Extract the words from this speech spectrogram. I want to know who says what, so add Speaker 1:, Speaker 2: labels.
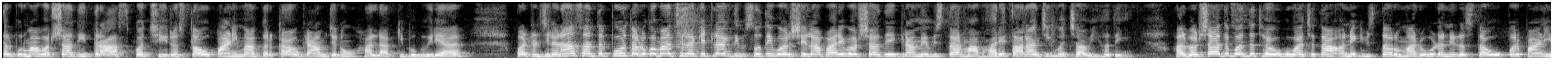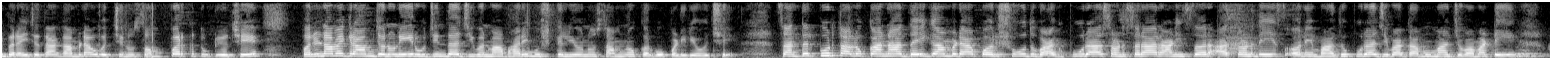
Speaker 1: જલપુરમાં વરસાદી ત્રાસ પછી રસ્તાઓ પાણીમાં ગરકાવ ગ્રામજનો હાલાકી ભોગવી રહ્યા પાટણ જિલ્લાના સાંતલપુર તાલુકામાં છેલ્લા કેટલાક દિવસોથી વરસેલા ભારે વરસાદે ગ્રામ્ય વિસ્તારમાં ભારે તારાજી મચાવી હતી. હાલ વરસાદ બંધ થયો હોવા છતાં અનેક વિસ્તારોમાં રોડ અને રસ્તાઓ ઉપર પાણી ભરાઈ જતા ગામડાઓ વચ્ચેનો સંપર્ક તૂટ્યો છે. પરિણામે ગ્રામજનોને રોજિંદા જીવનમાં ભારે મુશ્કેલીઓનો સામનો કરવો પડી રહ્યો છે. સાંતલપુર તાલુકાના દઈ ગામડા પરશુદ, વાઘપુરા, સણસરા, રાણીસર, આતણદેશ અને માધુપુરા જેવા ગામોમાં જવા માટે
